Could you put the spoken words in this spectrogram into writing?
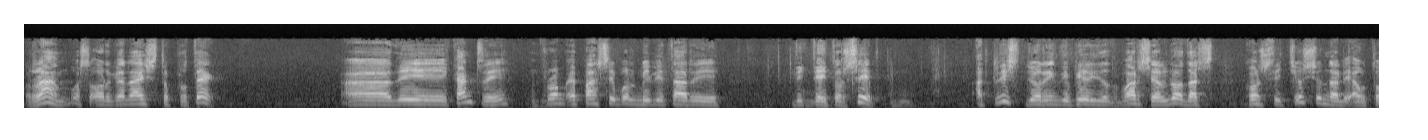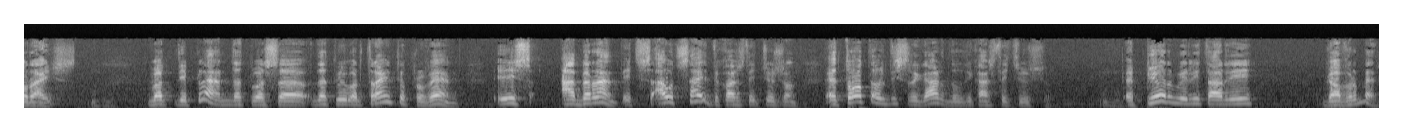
RAM was organized to protect uh, the country from a possible military dictatorship. At least during the period of martial law, that's constitutionally authorized. But the plan that was uh, that we were trying to prevent is aberrant. It's outside the Constitution. A total disregard of the Constitution. A pure military government.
